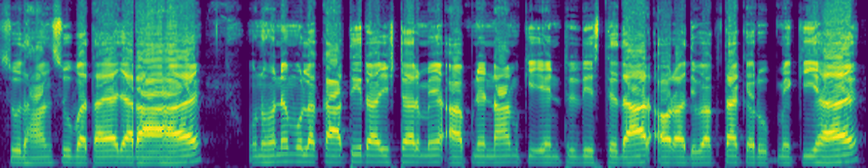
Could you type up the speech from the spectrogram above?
सुधांशु बताया जा रहा है। उन्होंने मुलाकाती रजिस्टर में अपने नाम की एंट्री रिश्तेदार और अधिवक्ता के रूप में की है।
